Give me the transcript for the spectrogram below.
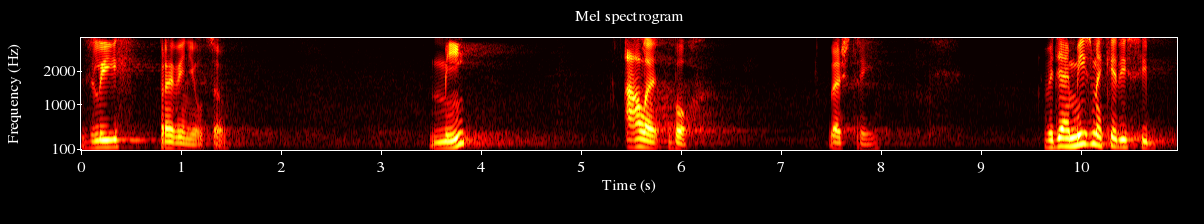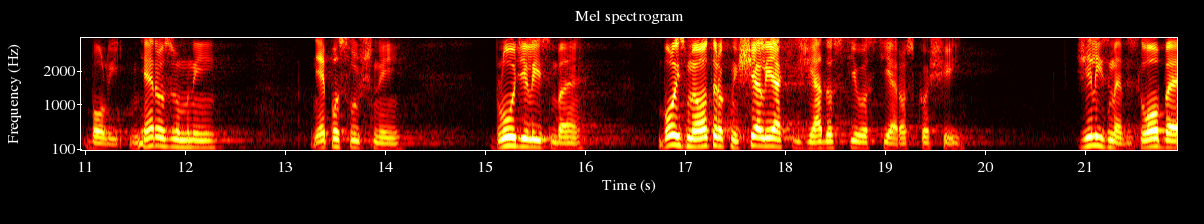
Zlých previnilcov. My, ale Boh. Verš 3. Veď aj my sme kedysi boli nerozumní, neposlušní, blúdili sme, boli sme otrokmi všelijakých žiadostivostí a rozkoší. Žili sme v zlobe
